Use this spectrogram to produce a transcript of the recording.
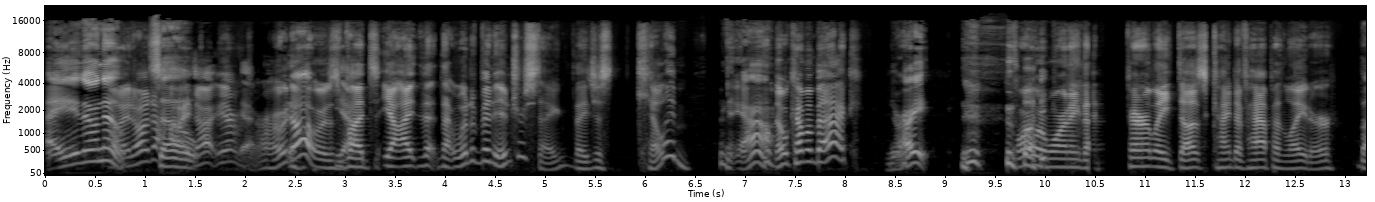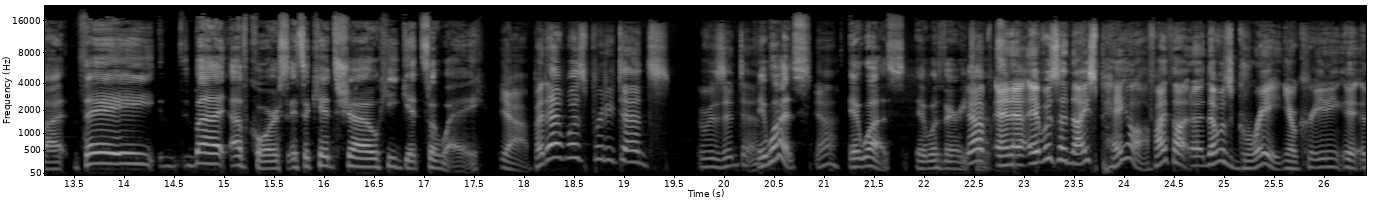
I don't know. I don't know. So I don't- yeah, yeah. Who knows? Yeah. But yeah, I, that, that would have been interesting. They just kill him. yeah, No coming back. right. Spoiler Like, warning that apparently does kind of happen later. but they, but of course, it's a kids show. He gets away. Yeah, but that was pretty tense. It was intense. It was. Yeah. It was. It was very. Yep, tense. and uh, it was a nice payoff. I thought uh, that was great. You know, creating uh,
